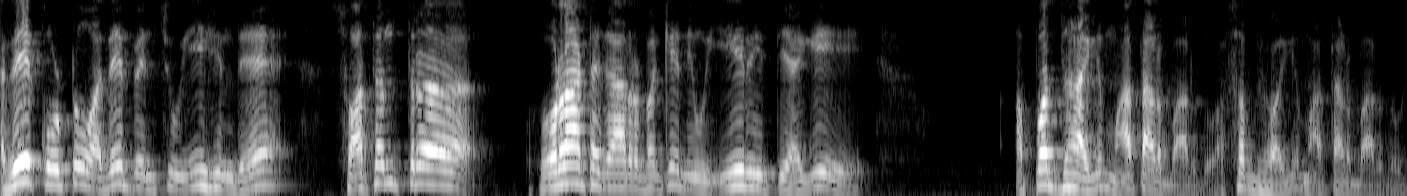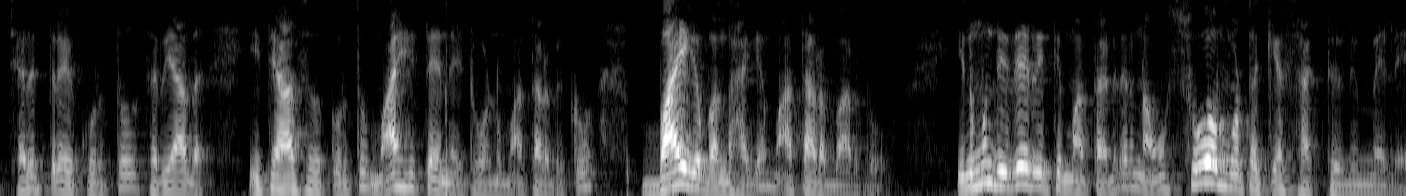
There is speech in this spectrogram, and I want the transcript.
ಅದೇ ಕೋರ್ಟು, ಅದೇ ಬೆಂಚು ಈ ಹಿಂದೆ ಸ್ವಾತಂತ್ರ್ಯ ಹೋರಾಟಗಾರರ ಬಗ್ಗೆ ನೀವು ಈ ರೀತಿಯಾಗಿ ಅಬದ್ಧ ಆಗಿ ಮಾತಾಡಬಾರ್ದು, ಅಸಭ್ಯವಾಗಿ ಮಾತಾಡಬಾರ್ದು. ಚರಿತ್ರೆಯ ಕುರಿತು, ಸರಿಯಾದ ಇತಿಹಾಸದ ಕುರಿತು ಮಾಹಿತಿಯನ್ನು ಇಟ್ಕೊಂಡು ಮಾತಾಡಬೇಕು. ಬಾಯಿಗೆ ಬಂದ ಹಾಗೆ ಮಾತಾಡಬಾರ್ದು. ಇನ್ನು ಮುಂದೆ ಇದೇ ರೀತಿ ಮಾತಾಡಿದರೆ ನಾವು ಸುವಮೋಟ ಕೇಸ್ ಹಾಕ್ತೀವಿ ನಿಮ್ಮ ಮೇಲೆ.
